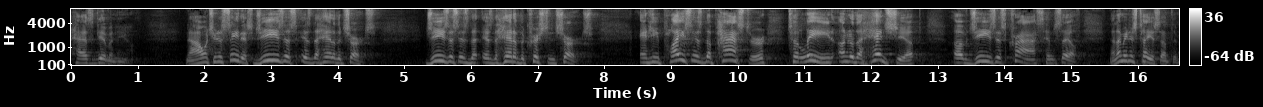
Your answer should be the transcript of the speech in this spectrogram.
has given him. Now, I want you to see this. Jesus is the head of the church, Jesus is the, is the head of the Christian church. And he places the pastor to lead under the headship of Jesus Christ himself. Now, let me just tell you something.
